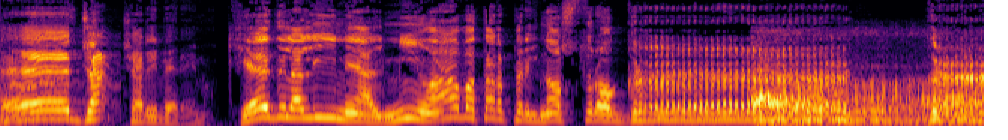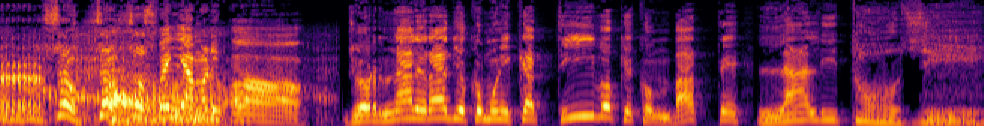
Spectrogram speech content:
Eh già, ci arriveremo. Chiede la linea al mio avatar per il nostro grrrr, grrrr, su, su, su, svegliamoli. Oh, giornale radio comunicativo che combatte la litosi.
